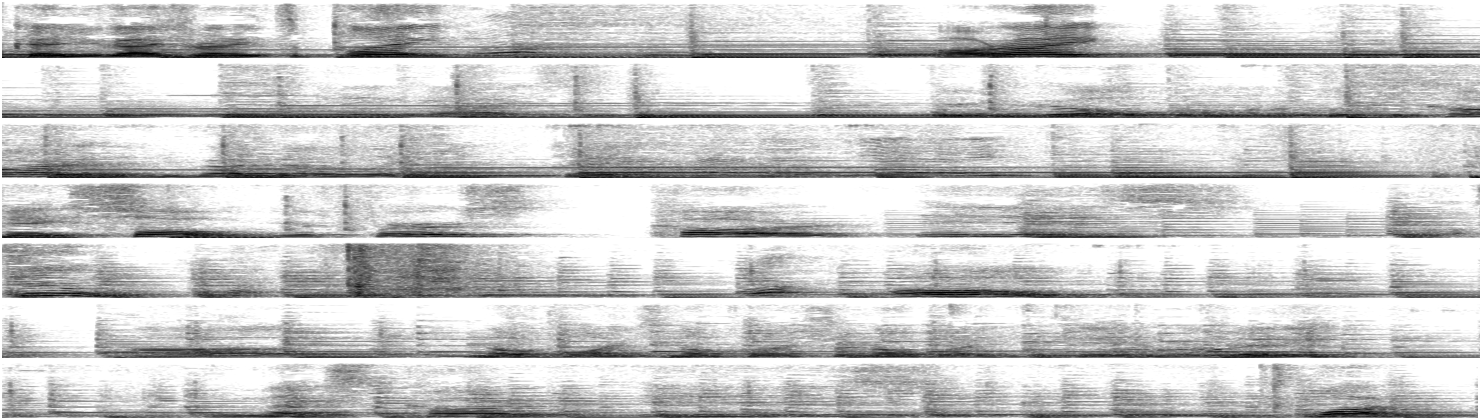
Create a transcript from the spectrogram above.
Okay, you guys ready to play? Alright. Okay, guys. Here you go. I'm gonna flip the card and you guys gotta lick it, okay? Okay. Okay, so your first card is two. Oh. Uh, no points. No points for nobody. Okay, you guys ready? The next card is one.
